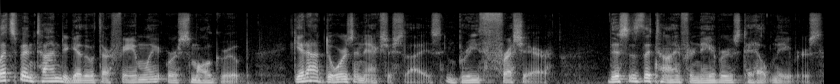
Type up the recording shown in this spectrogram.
Let's spend time together with our family or a small group. Get outdoors and exercise and breathe fresh air. This is the time for neighbors to help neighbors.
